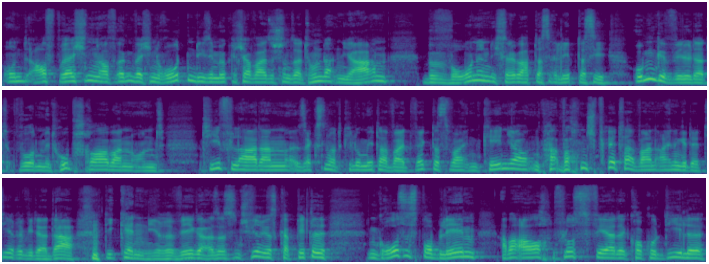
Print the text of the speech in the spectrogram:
und aufbrechen auf irgendwelchen Routen, die sie möglicherweise schon seit hunderten Jahren bewohnen. Ich selber habe das erlebt, dass sie umgewildert wurden mit Hubschraubern und Tiefladern 600 Kilometer weit weg. Das war in Kenia und ein paar Wochen später waren einige der Tiere wieder da. Die kennen ihre Wege. Also es ist ein schwieriges Kapitel, ein großes Problem, aber auch Flusspferde, Krokodile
